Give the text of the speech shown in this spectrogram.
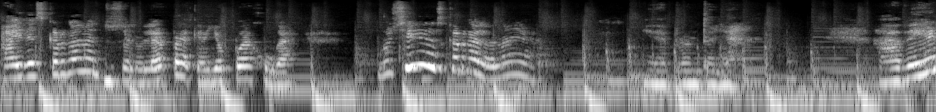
Ay, descárgalo en tu celular para que yo pueda jugar. Pues sí, descárgalo, ¿no? Ya. Y de pronto ya. A ver,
